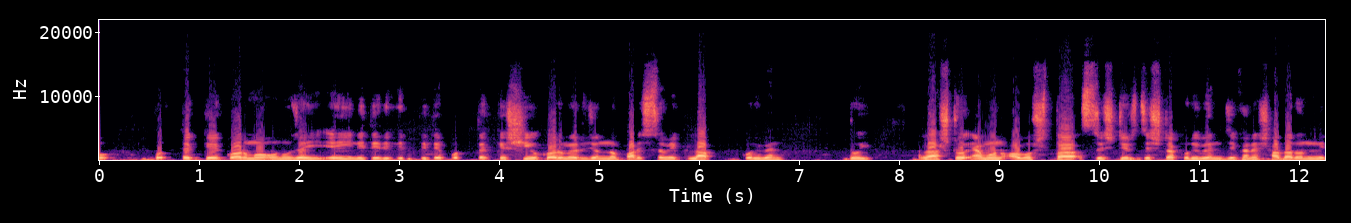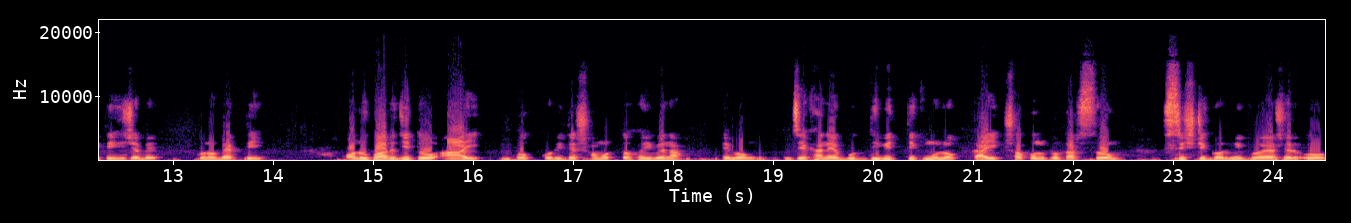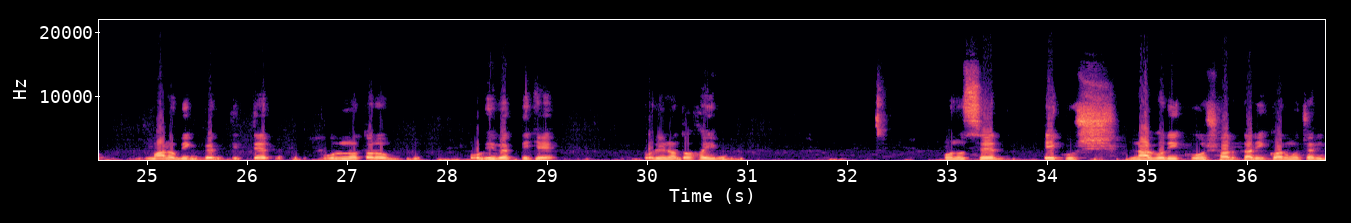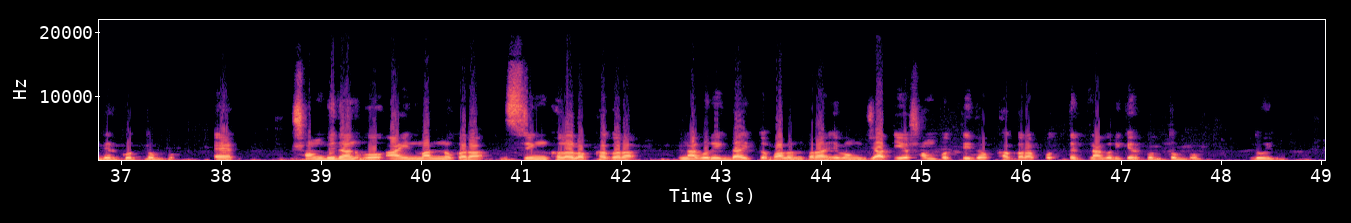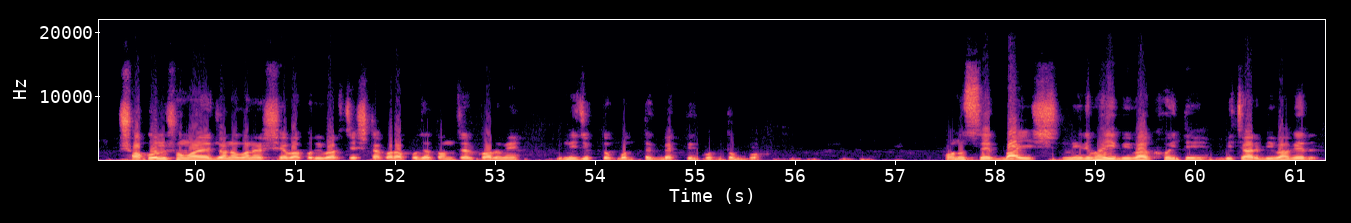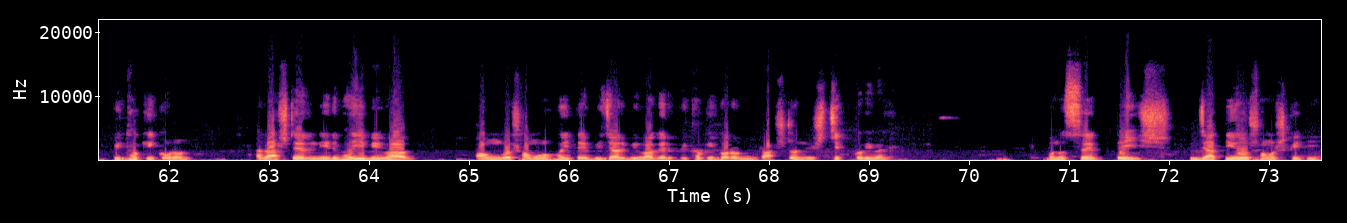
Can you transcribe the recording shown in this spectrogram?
প্রত্যেককে কর্ম অনুযায়ী এই নীতির ভিত্তিতে প্রত্যেককে স্বীয় কর্মের জন্য পারিশ্রমিক লাভ করিবেন। দুই রাষ্ট্র এমন অবস্থা সৃষ্টির চেষ্টা করিবেন যেখানে সাধারণ নীতি হিসেবে কোনো ব্যক্তি অনুপার্জিত আয় ভোগ করিতে সমর্থ হইবে না এবং যেখানে বুদ্ধিভিত্তিক মূলক কায়িক সকল প্রকার শ্রম, সৃষ্টিকর্মী প্রয়াসের ও মানবিক ব্যক্তিত্বের পূর্ণতর অভিব্যক্তিকে পরিণত হইবে। অনুচ্ছেদ একুশ, নাগরিক ও সরকারি কর্মচারীদের কর্তব্য। এক, সংবিধান ও আইন মান্য করা, শৃঙ্খলা রক্ষা করা, নাগরিক দায়িত্ব পালন করা এবং জাতীয় সম্পত্তি রক্ষা করা প্রত্যেক নাগরিকের কর্তব্য। দুই, সকল সময়ে জনগণের সেবা করিবার চেষ্টা করা প্রজাতন্ত্রের কর্মে নিযুক্ত প্রত্যেক ব্যক্তির কর্তব্য। অনুচ্ছেদ বাইশ, নির্বাহী বিভাগ হইতে বিচার বিভাগের পৃথকীকরণ। রাষ্ট্রের নির্বাহী বিভাগ অঙ্গ সমূহ হইতে বিচার বিভাগের পৃথকীকরণ রাষ্ট্র নিশ্চিত করিবেন। অনুচ্ছেদ তেইশ, জাতীয় সংস্কৃতি।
